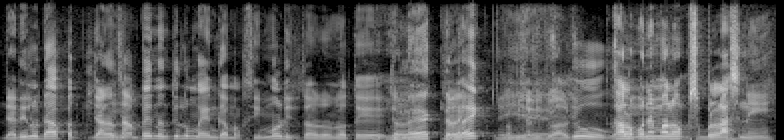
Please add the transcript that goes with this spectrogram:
Jadi lu dapet, jangan sampai nanti lu main gak maksimal digital downloadnya Jelek. jelek, nggak bisa dijual juga. Kalaupun emang lo 11 nih,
